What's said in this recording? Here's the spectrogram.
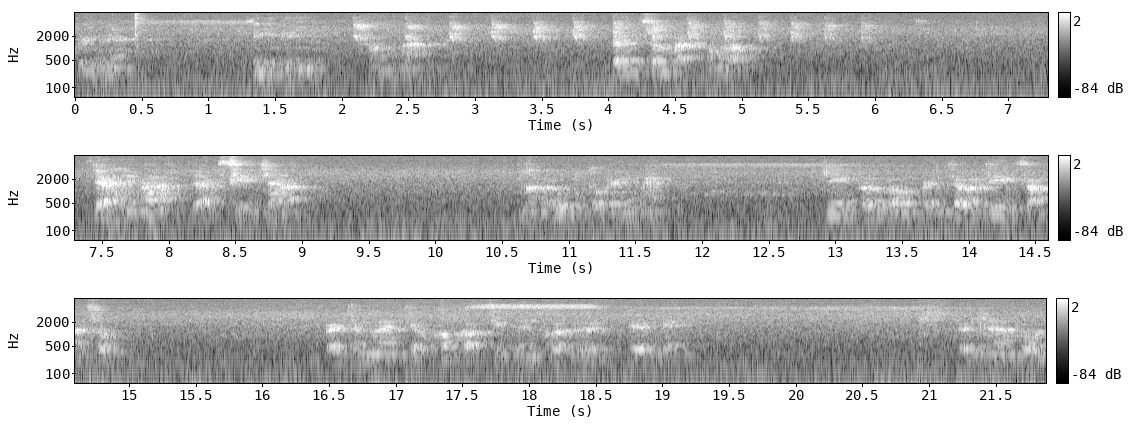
ถึงเนี่ยดีดีของมันเป็นสมบัติของเราอย่าให้มากอย่าเสียชาติมารู้ตัวเองนะยิ่งพวกเราเป็นเจ้าหน้าที่สาธารณสุขไปทำงานเกี่ยวข้องกับสิ่งอื่นคนอื่นเยอะแยะเป็นงานบุญ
